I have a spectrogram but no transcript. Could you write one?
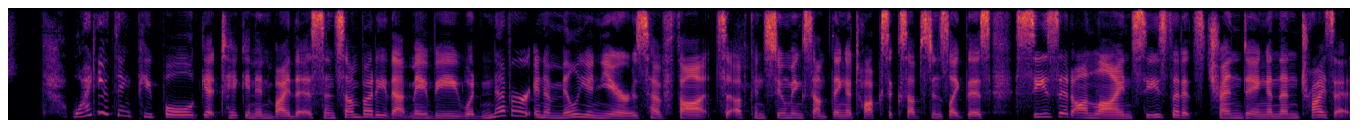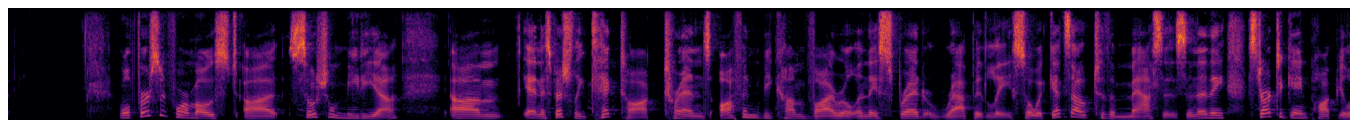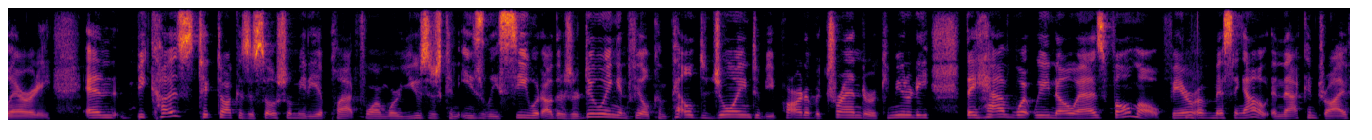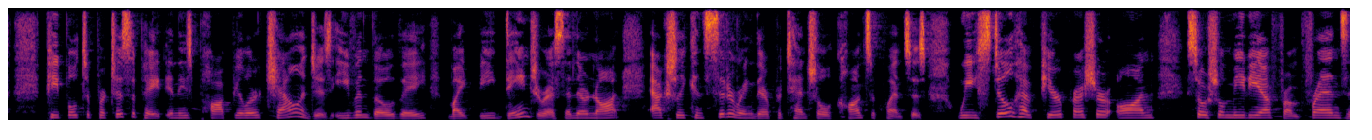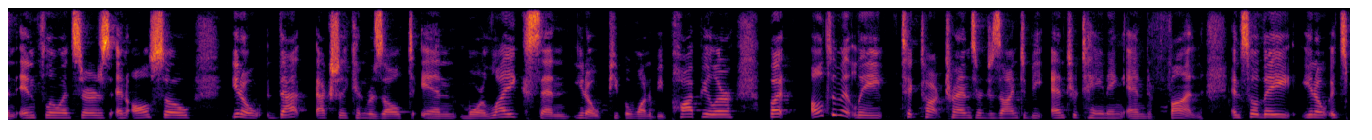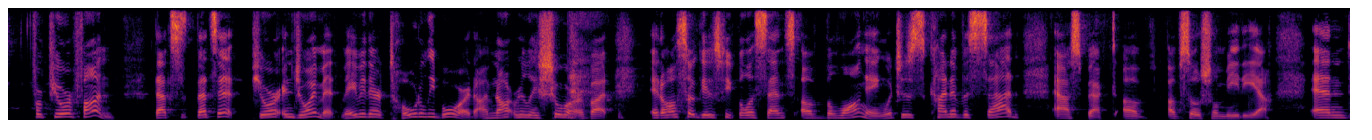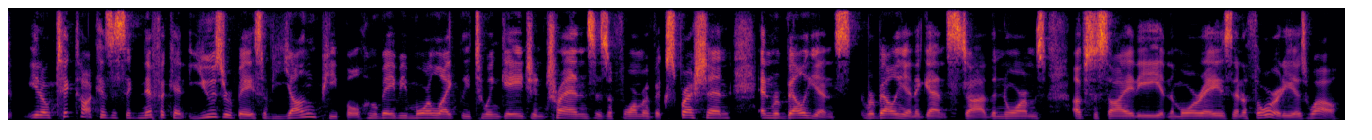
Why do you think people get taken in by this? And somebody that maybe would never in a million years have thought of consuming something, a toxic substance like this, sees it online, sees that it's trending, and then tries it? Well, first and foremost, uh, social media um, and especially TikTok trends often become viral and they spread rapidly. So it gets out to the masses and then they start to gain popularity. And because TikTok is a social media platform where users can easily see what others are doing and feel compelled to join to be part of a trend or a community, they have what we know as FOMO, fear of missing out. And that can drive people to participate in these popular challenges, even though they might be dangerous and they're not actually considering their potential consequences. We still have peer pressure on social media from friends and influencers, and also, you know, that actually can result in more likes and, you know, people want to be popular. But ultimately, TikTok trends are designed to be entertaining and fun. And so they, you know, it's for pure fun that's that's it pure enjoyment maybe they're totally bored i'm not really sure but it also gives people a sense of belonging, which is kind of a sad aspect of, of social media. And, you know, TikTok has a significant user base of young people who may be more likely to engage in trends as a form of expression and rebellions, rebellion against uh, the norms of society and the mores and authority as well.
